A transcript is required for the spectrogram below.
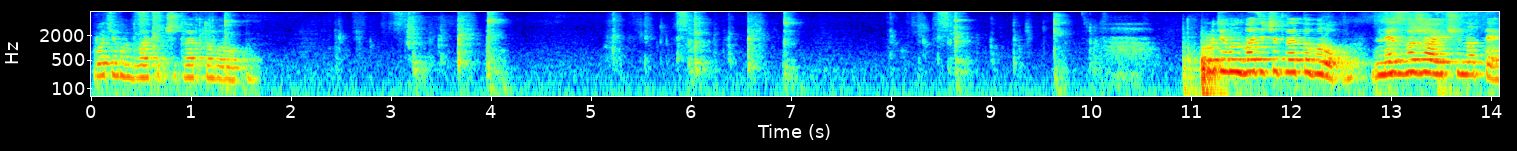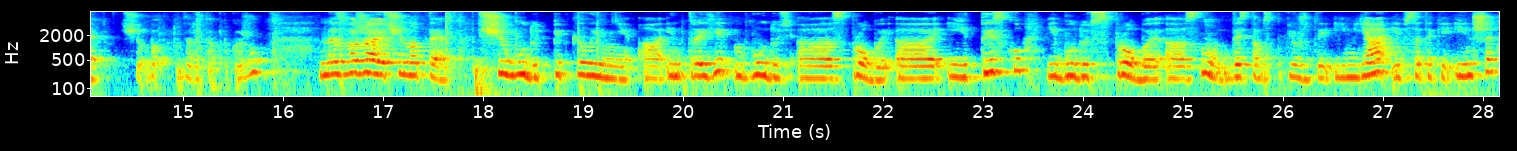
протягом 24-го року. Протягом 24-го року, незважаючи на те, що зараз так покажу, незважаючи на те, що будуть підкилимні інтриги, будуть спроби і тиску, і будуть спроби ну, десь там споклюжити ім'я і все таке інше.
